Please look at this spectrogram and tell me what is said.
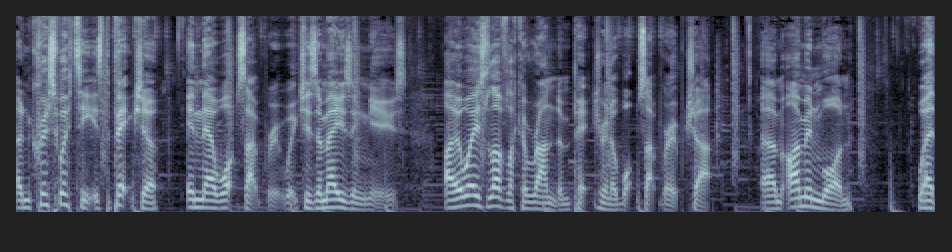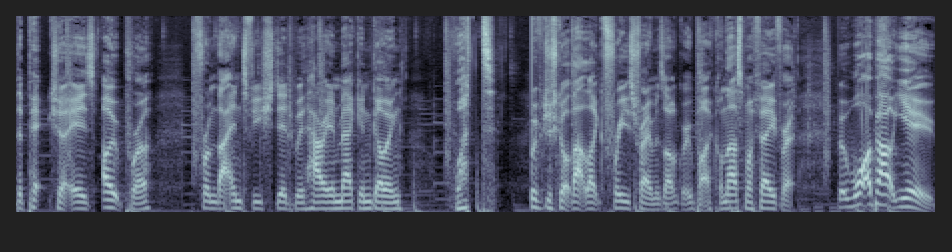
And Chris Whitty is the picture in their WhatsApp group, which is amazing news. I always love like a random picture in a WhatsApp group chat. Um, I'm in one where the picture is Oprah from that interview she did with Harry and Meghan going, What? We've just got that like freeze frame as our group icon. That's my favourite. But what about you?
